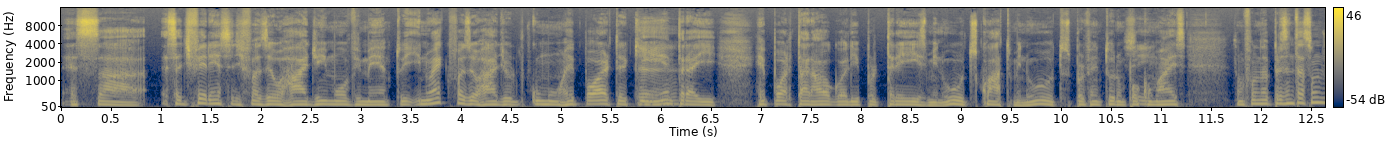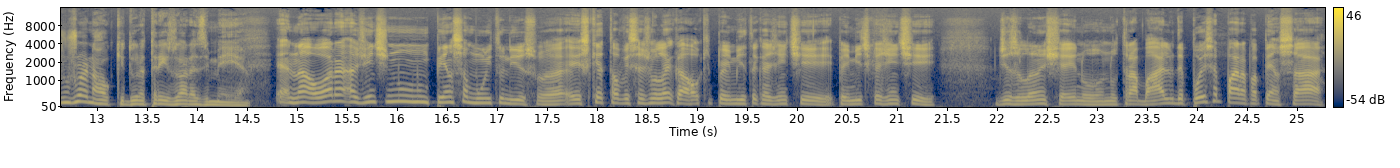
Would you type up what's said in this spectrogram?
essa, essa diferença de fazer o rádio em movimento. E não é que fazer o rádio como um repórter que uhum. entra e reportar algo ali por três minutos, quatro minutos, porventura um Sim. pouco mais. Estamos falando da apresentação de um jornal que dura três horas e meia. É, na hora a gente não, não pensa muito nisso. É isso que talvez seja o legal, que permita que a gente permite que a gente deslanche aí no, no trabalho. Depois você para para pensar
